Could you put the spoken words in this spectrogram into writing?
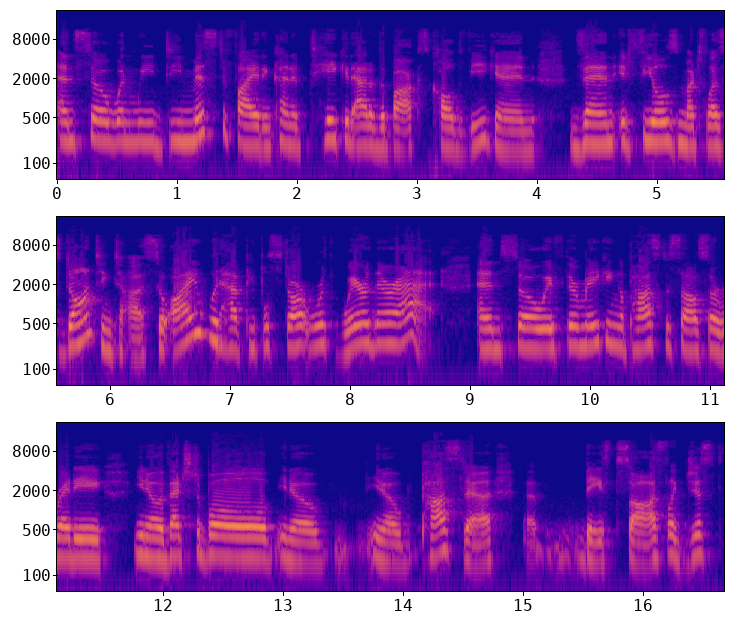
And so when we demystify it and kind of take it out of the box called vegan, then it feels much less daunting to us. So I would have people start with where they're at. And so if they're making a pasta sauce already, you know, a vegetable, you know, you know, pasta uh, based sauce, like just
